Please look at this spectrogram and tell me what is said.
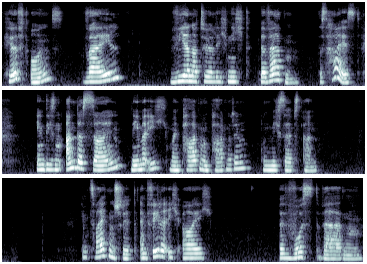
hilft uns, weil wir natürlich nicht bewerten. Das heißt, in diesem Anderssein nehme ich meinen Partner und Partnerin und mich selbst an. Im zweiten Schritt empfehle ich euch bewusst werden.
